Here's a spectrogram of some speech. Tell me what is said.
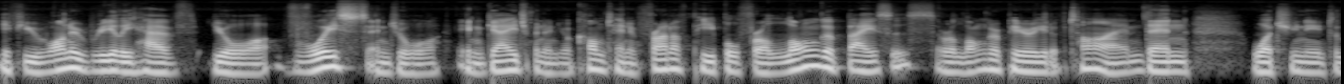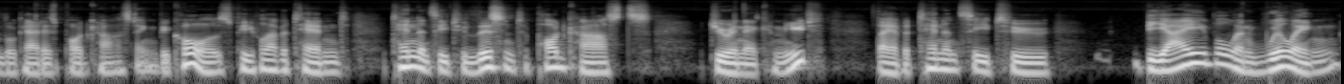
if you want to really have your voice and your engagement and your content in front of people for a longer basis or a longer period of time, then what you need to look at is podcasting because people have a tend, tendency to listen to podcasts during their commute. They have a tendency to be able and willing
